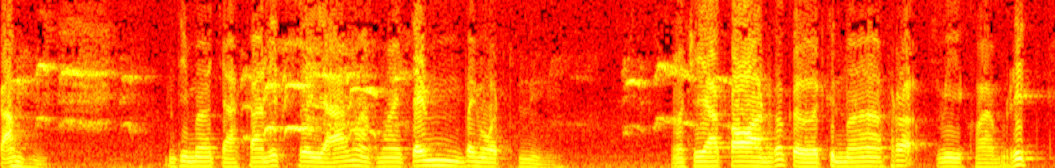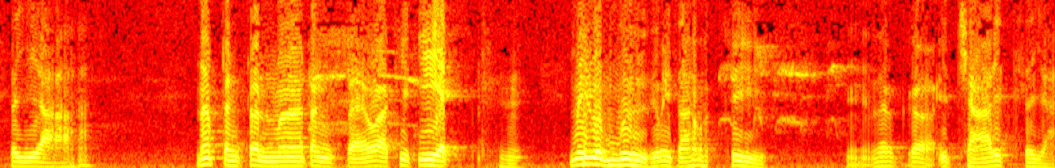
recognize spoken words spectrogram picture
กรรม ที่มาจากการริษยามากมายเต็มไปหมดนี่อาชญากรก็เกิดขึ้นมา เพราะมีความริษยา นับตั้งต้นมาตั้งแต่ว่าขี้เกียจไม่ร่วมมือคือไม่สามัคคีแล้วก็อิจฉาริษยา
